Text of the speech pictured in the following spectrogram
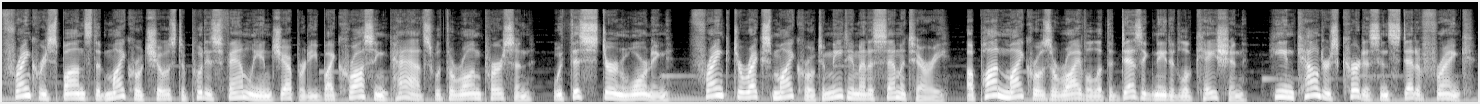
Frank responds that Micro chose to put his family in jeopardy by crossing paths with the wrong person. With this stern warning, Frank directs Micro to meet him at a cemetery. Upon Micro's arrival at the designated location, he encounters Curtis instead of Frank.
